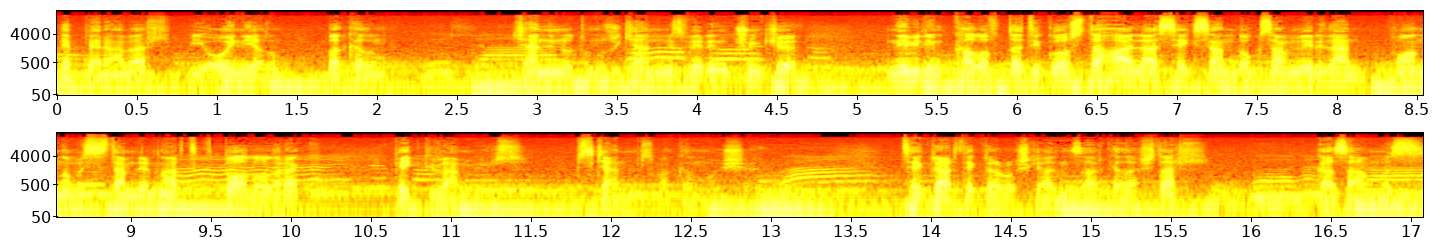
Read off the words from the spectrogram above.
hep beraber bir oynayalım, bakalım. Kendi notumuzu kendimiz verin çünkü ne bileyim Call of Duty Ghost'ta hala 80-90 verilen puanlama sistemlerine artık doğal olarak pek güvenmiyoruz. Biz kendimiz bakalım o işe. Tekrar tekrar hoş geldiniz arkadaşlar. Gazamız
